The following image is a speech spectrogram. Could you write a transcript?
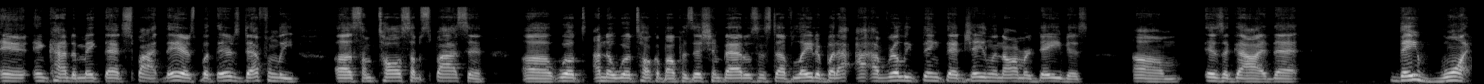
and, and kind of make that spot theirs. But there's definitely uh, some toss up spots and uh, we'll I know we'll talk about position battles and stuff later, but I, I really think that Jalyn Armour Davis um, is a guy that they want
